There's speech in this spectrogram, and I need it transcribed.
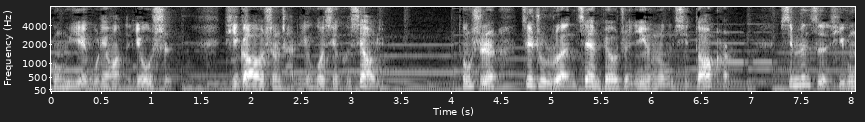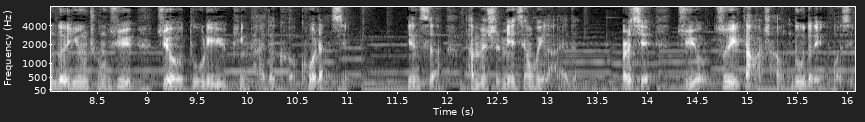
工业物联网的优势，提高生产灵活性和效率。同时，借助软件标准应用容器 Docker，西门子提供的应用程序具有独立于平台的可扩展性，因此它们是面向未来的，而且具有最大程度的灵活性。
